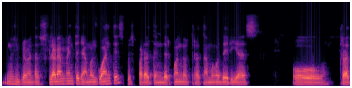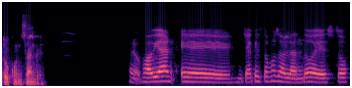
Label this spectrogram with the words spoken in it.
nos implementamos. Claramente llevamos guantes pues para atender cuando tratamos de heridas o trato con sangre. Bueno, Fabián, ya que estamos hablando de esto,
